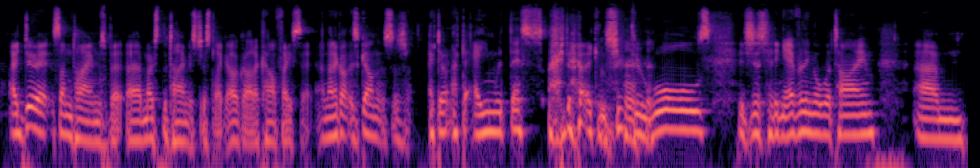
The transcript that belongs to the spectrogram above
I do it sometimes, but uh, most of the time it's just like, oh god, I can't face it. And then I got this gun that says, I don't have to aim with this. I, I can shoot through walls. It's just hitting everything all the time. Um,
